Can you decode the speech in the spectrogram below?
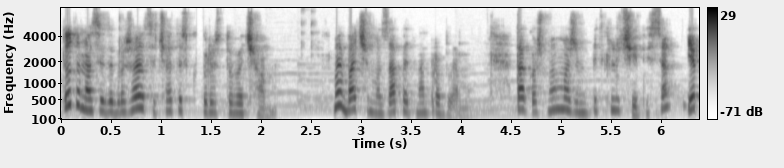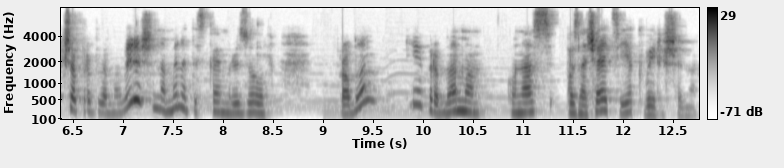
Тут у нас відображаються чати з користувачами. Ми бачимо запит на проблему. Також ми можемо підключитися. Якщо проблема вирішена, ми натискаємо Resolve Problem, і проблема у нас позначається як вирішена.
